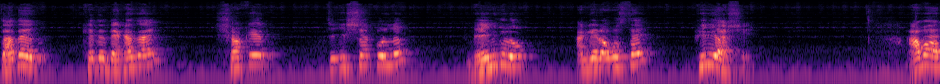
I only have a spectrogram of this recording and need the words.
তাদের ক্ষেত্রে দেখা যায় শখের চিকিৎসা করলে ভেইনগুলো আগের অবস্থায় ফিরে আসে। আবার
